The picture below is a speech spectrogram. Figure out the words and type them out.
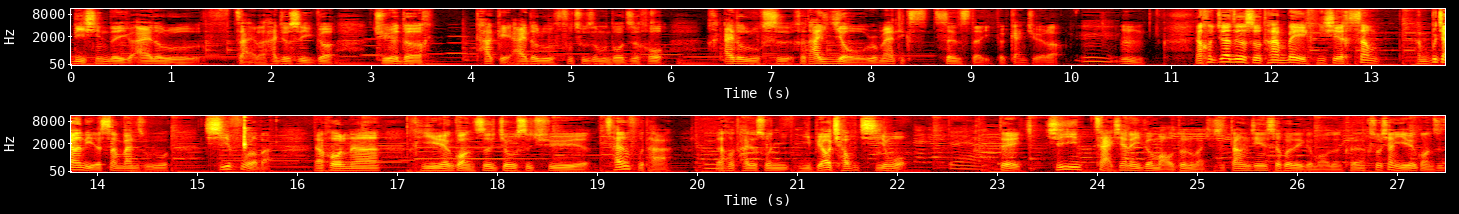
理性的一个 idol 仔了，他就是一个觉得他给 idol 付出这么多之后，idol 是和他有 romantic sense 的一个感觉了。嗯嗯，然后就在这个时候，他被一些上很不讲理的上班族欺负了吧？然后呢，野原广志就是去搀扶他，然后他就说你你不要瞧不起我。对啊，对，其实已经展现了一个矛盾了嘛，就是当今社会的一个矛盾。可能说像野原广志，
